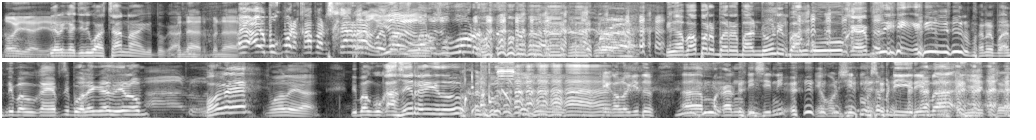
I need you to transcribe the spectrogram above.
Oh iya iya. Biar nggak jadi wacana gitu kan. Benar, benar. Eh ayo bukber kapan? Sekarang. Iya. baru, baru zuhur. Ya nggak apa-apa rebahan dulu di bangku KFC. rebahan di bangku KFC boleh nggak sih Rom? Boleh. Boleh ya. Di bangku kasir ya gitu. Ya kalau gitu eh, makan di sini, ya kalau di sini masa berdiri mbak, gitu.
